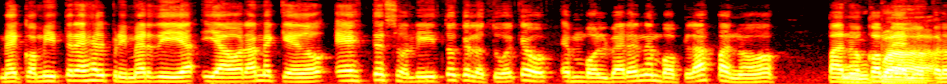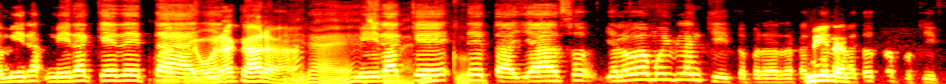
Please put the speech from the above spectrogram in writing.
Me comí tres el primer día y ahora me quedó este solito que lo tuve que envolver en emboplas para no, para no Upa. comerlo. Pero mira, mira qué Ah, detalle. buena cara, ¿eh? Mira eso, Mira qué marico. detallazo. Yo lo veo muy blanquito, pero de repente Mira. le meto otro poquito.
